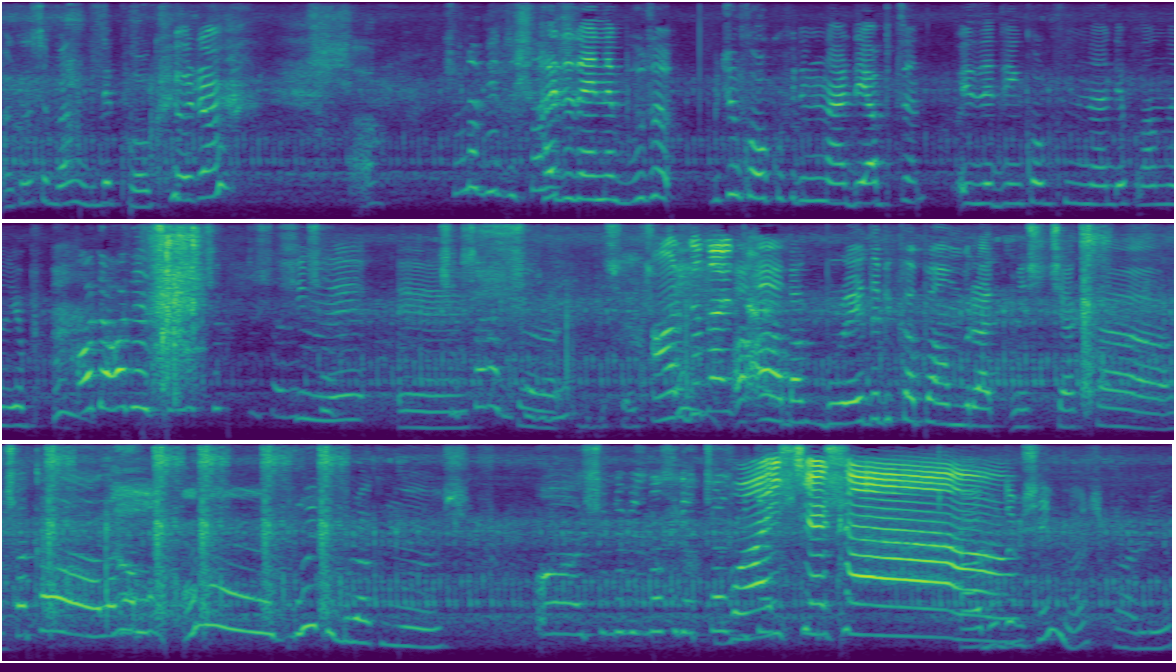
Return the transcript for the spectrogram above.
Arkadaşlar ben bir de korkuyorum. Aa. Şimdi bir dışarı. Hadi Zeynep bu bütün korku filmlerde yaptın. İzlediğin korku filmlerde yapılanları yap. Hadi hadi şimdi çık dışarı. çık. Şimdi eee Çıksana dışarı bir. dışarı çık. Arkadaşlar Aa bak buraya da bir kapan bırakmış çakal. Çakal. Aa burayı da bırakmış. Aa şimdi biz nasıl geçeceğiz? Bir vay çakal. Aa burada bir şey mi var? Parlıyor.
